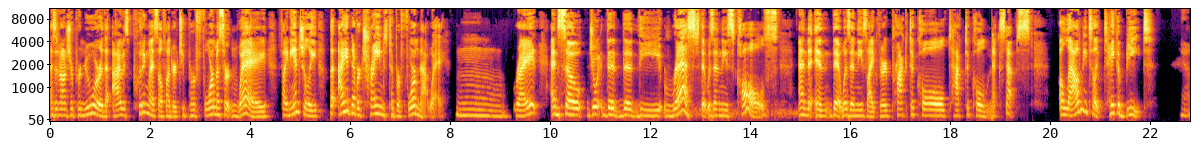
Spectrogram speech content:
as an entrepreneur that I was putting myself under to perform a certain way financially, but I had never trained to perform that way. Mm. Right. And so the, the, the rest that was in these calls and, the, and that was in these like very practical, tactical next steps allowed me to like take a beat yeah.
